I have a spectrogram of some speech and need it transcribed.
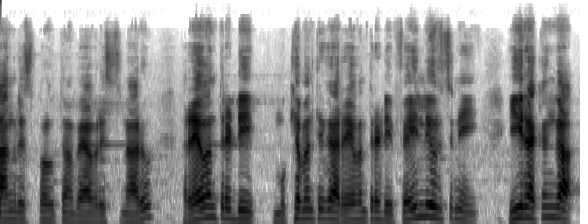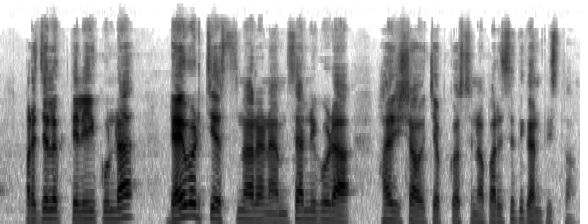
కాంగ్రెస్ ప్రభుత్వం వ్యవహరిస్తున్నారు. రేవంత్ రెడ్డి ముఖ్యమంత్రిగా రేవంత్ రెడ్డి ఫెయిల్యూర్స్ని ఈ రకంగా ప్రజలకు తెలియకుండా డైవర్ట్ చేస్తున్నారనే అంశాన్ని కూడా హరీష్ రావు చెప్పుకొస్తున్న పరిస్థితి కనిపిస్తోంది.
